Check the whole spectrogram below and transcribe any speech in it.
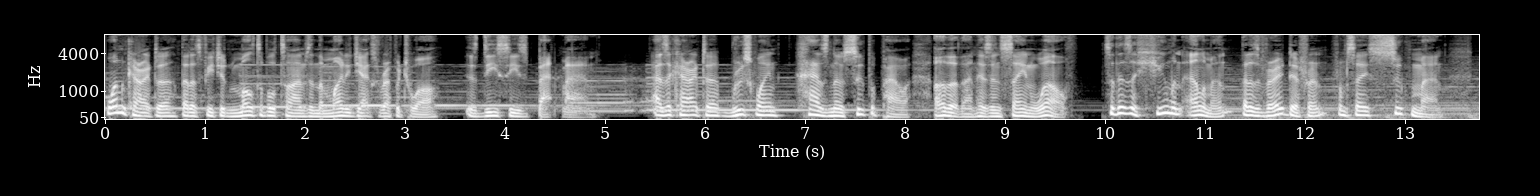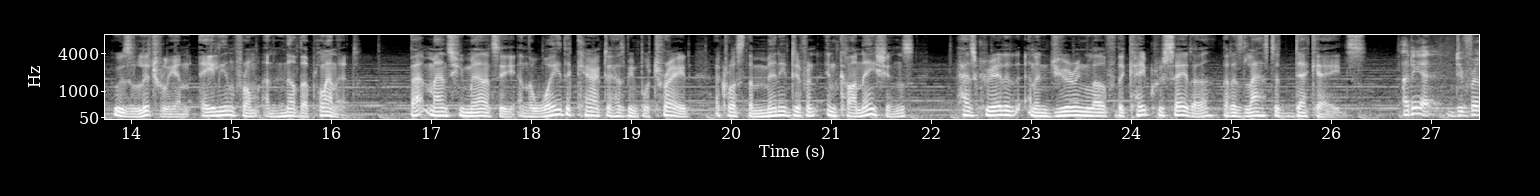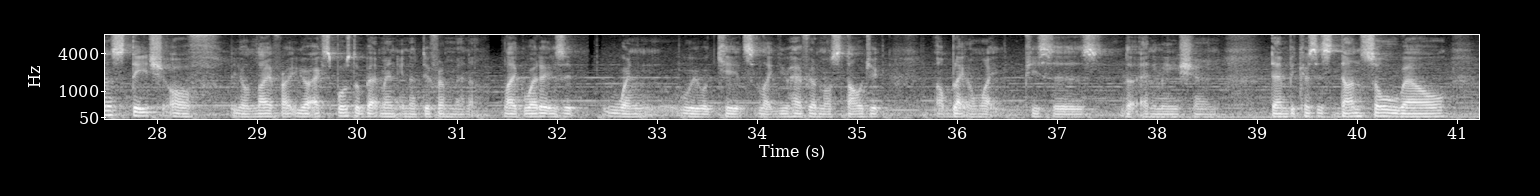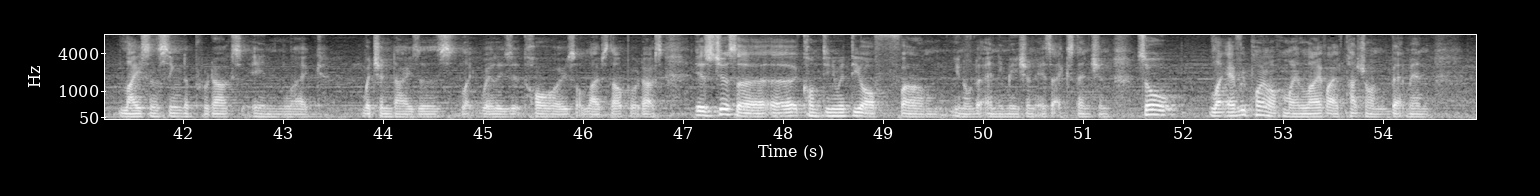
One character that has featured multiple times in the Mighty Jaxx repertoire is DC's Batman. As a character, Bruce Wayne has no superpower other than his insane wealth. So there's a human element that is very different from, say, Superman, who is literally an alien from another planet. Batman's humanity and the way the character has been portrayed across the many different incarnations has created an enduring love for the Cape Crusader that has lasted decades. I think at different stage of your life, right, you're exposed to Batman in a different manner. Like whether is it when we were kids, like you have your nostalgic uh, black and white pieces, the animation. Then because it's done so well, licensing the products in like merchandises, like whether is it toys or lifestyle products, it's just a, a continuity of um, you know the animation as an extension. So like every point of my life, I've touched on Batman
